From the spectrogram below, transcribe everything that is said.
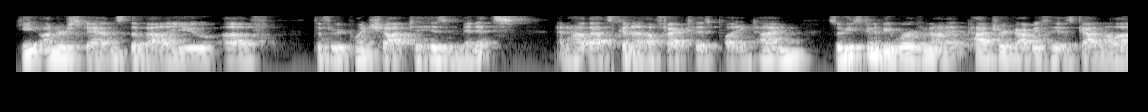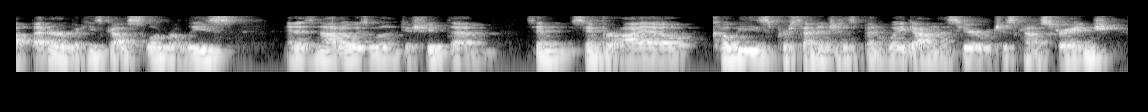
He understands the value of the three point shot to his minutes and how that's going to affect his playing time. So he's going to be working on it. Patrick obviously has gotten a lot better, but he's got a slow release and is not always willing to shoot them. Same same for Ayo. Kobe's percentage has been way down this year, which is kind of strange.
